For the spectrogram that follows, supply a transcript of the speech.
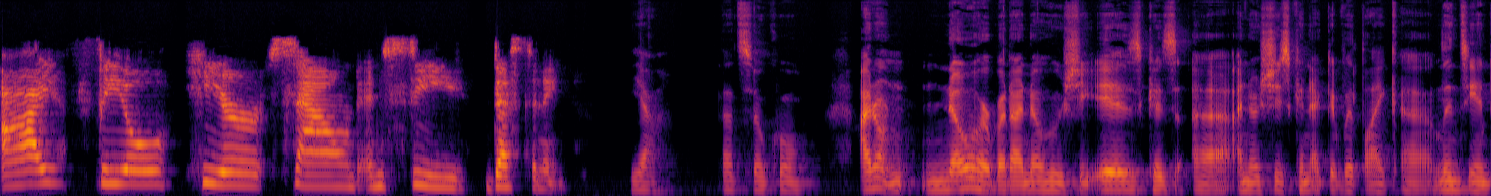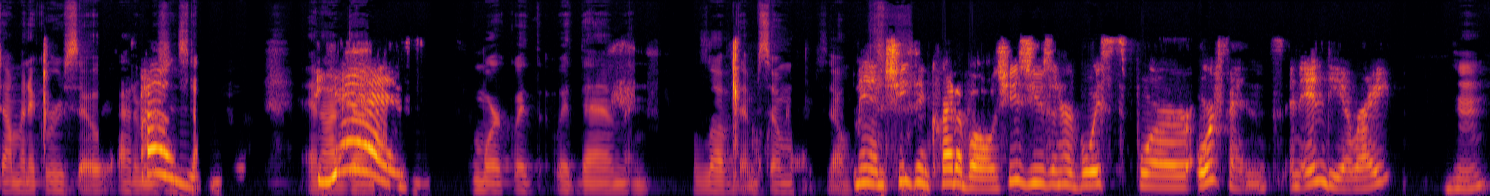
I feel, hear, sound, and see destiny. yeah, that's so cool. I don't know her, but I know who she is 'cause, uh, I know she's connected with, like, uh, Lindsay and Dominic Russo at a mission Oh, and I've done yes. work with with them and love them so much, so Man, she's incredible. She's using her voice for orphans in India, right? Mhm.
